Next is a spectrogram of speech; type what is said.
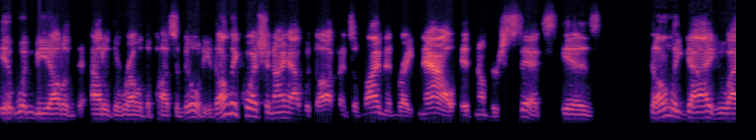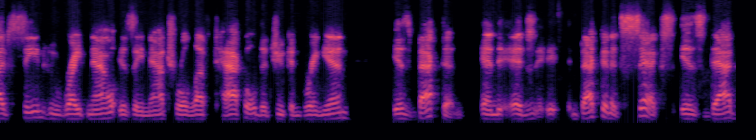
it wouldn't be out of the, out of the realm of the possibility. The only question I have with the offensive lineman right now at number six is the only guy who I've seen who right now is a natural left tackle that you can bring in is Becton. And it's it, Becton at six, is that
